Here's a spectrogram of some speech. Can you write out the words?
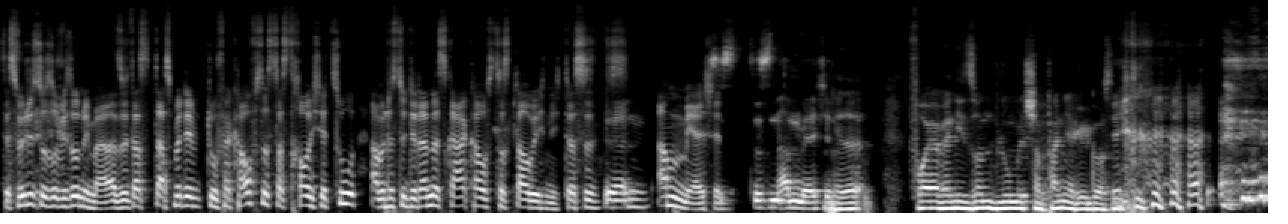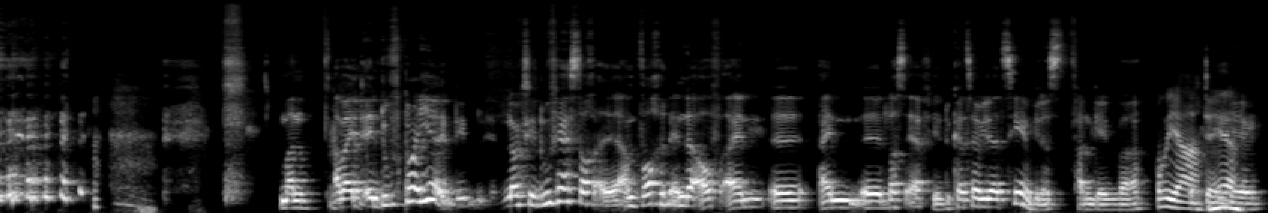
das würdest du sowieso nicht machen. Also das, das mit dem, du verkaufst es, das traue ich dir zu, aber dass du dir dann eine Scar kaufst, das glaube ich nicht. Das ist, das ist Ja. ein Das Ammenmärchen. ist, das ist ein Ammenmärchen. Ja, vorher werden die Sonnenblumen mit Champagner gegossen. Mann, aber äh, du, guck mal hier, Loxi, du fährst doch äh, am Wochenende auf ein, äh, ein äh, Lost Airfield. Du kannst ja wieder erzählen, wie das Fun Game war. oh ja. Ja. Game.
